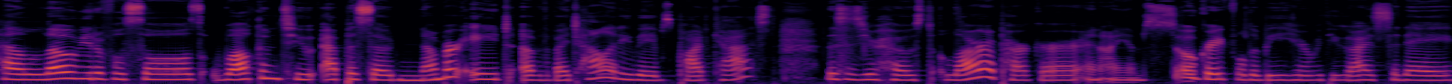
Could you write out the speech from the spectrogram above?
Hello, beautiful souls. Welcome to episode number eight of the Vitality Babes podcast. This is your host, Lara Parker, and I am so grateful to be here with you guys today.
